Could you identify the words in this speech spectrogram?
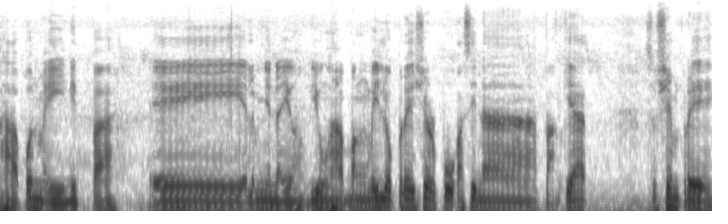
kahapon mainit pa. Eh, alam nyo na, yung, yung habang may low pressure po kasi na paakyat. So, syempre,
